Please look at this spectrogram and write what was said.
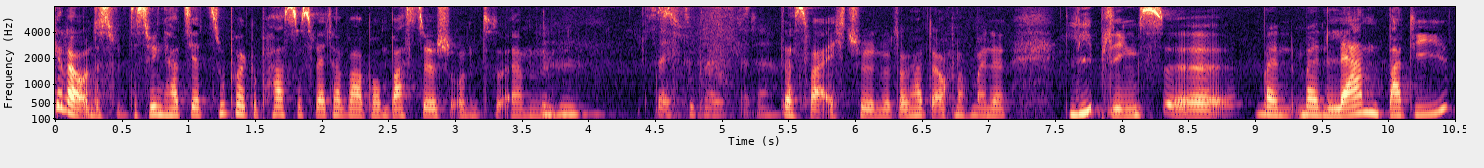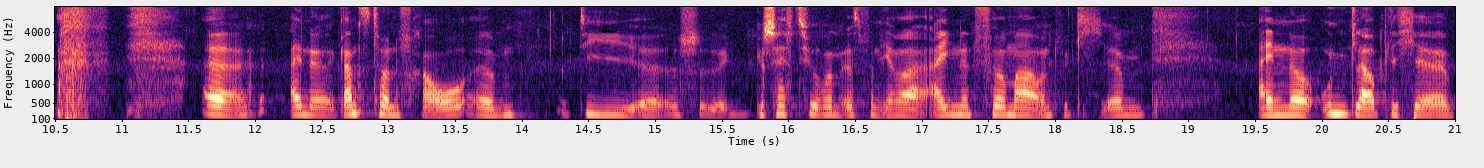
Genau, und das, deswegen hat es jetzt super gepasst. Das Wetter war bombastisch und ähm, Mhm. Das ist echt super, das Wetter. das war echt schön. Und dann hatte auch noch meine Lieblings-, äh, mein, mein Lernbuddy, äh, eine ganz tolle Frau, ähm, die äh, Sch- Geschäftsführerin ist von ihrer eigenen Firma und wirklich ähm, eine unglaubliche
